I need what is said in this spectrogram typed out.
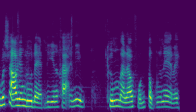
เมื่อเช้ายังดูแดดดีนะคะไอ้นี่คึ้มมาแล้วฝนตกแน่เลย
